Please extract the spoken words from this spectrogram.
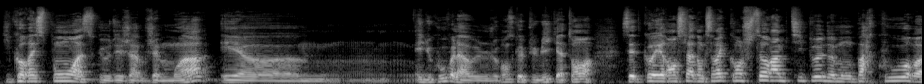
qui correspond à ce que déjà j'aime moi. Et, et du coup, voilà, je pense que le public attend cette cohérence-là. Donc, c'est vrai que quand je sors un petit peu de mon parcours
